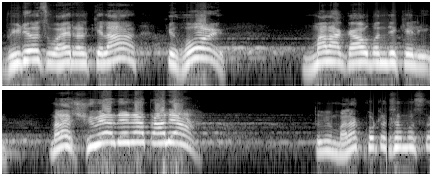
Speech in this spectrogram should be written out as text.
व्हिडिओज व्हायरल केला की होय मला गावबंदी केली. मला शिव्या देण्यात आल्या. तुम्ही मला खोटं समजता?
